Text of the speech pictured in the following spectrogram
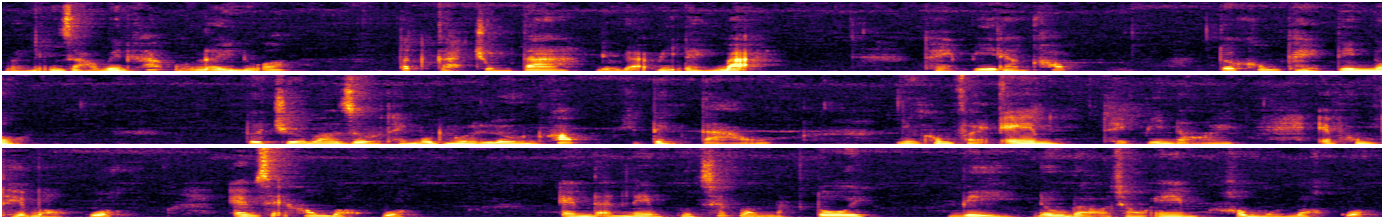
và những giáo viên khác ở đây nữa tất cả chúng ta đều đã bị đánh bại. Thầy pi đang khóc tôi không thể tin nổi. Tôi chưa bao giờ thấy một người lớn khóc khi tỉnh táo. Nhưng không phải em, thầy pi nói, em không thể bỏ cuộc. Em sẽ không bỏ cuộc. Em đã ném cuốn sách vào mặt tôi vì đâu đó trong em không muốn bỏ cuộc.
